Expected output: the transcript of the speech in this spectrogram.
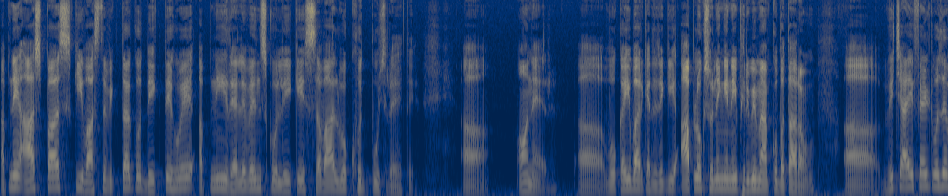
अपने आसपास की वास्तविकता को देखते हुए अपनी रेलेवेंस को लेके सवाल वो खुद पूछ रहे थे। ऑन एयर वो कई बार कहते थे कि आप लोग सुनेंगे नहीं फिर भी मैं आपको बता रहा हूँ। Which I felt was a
